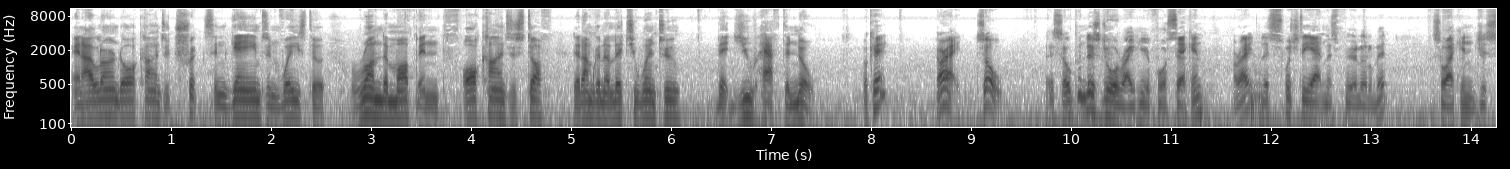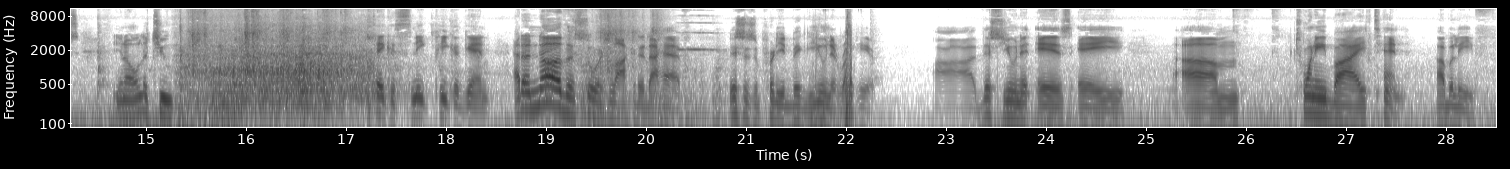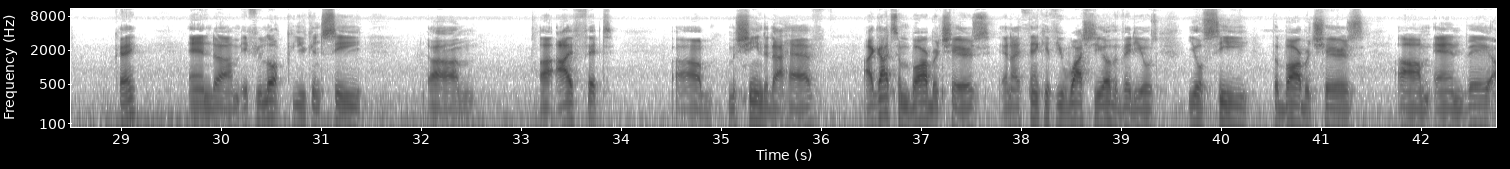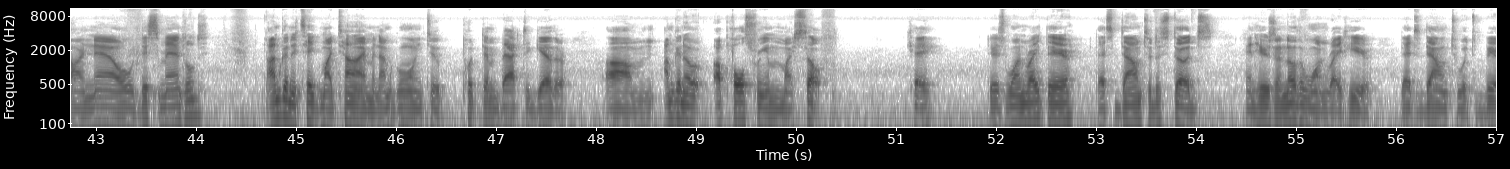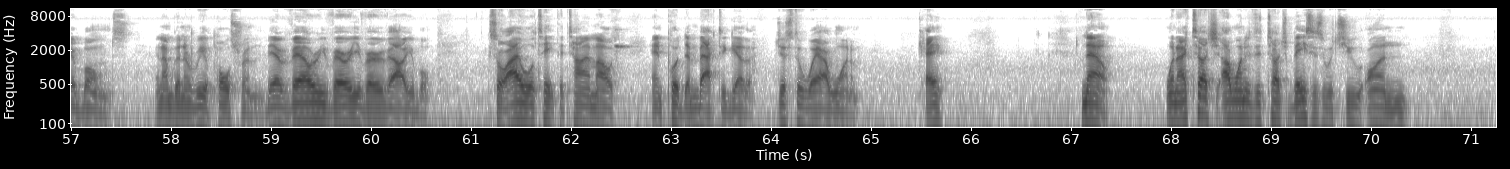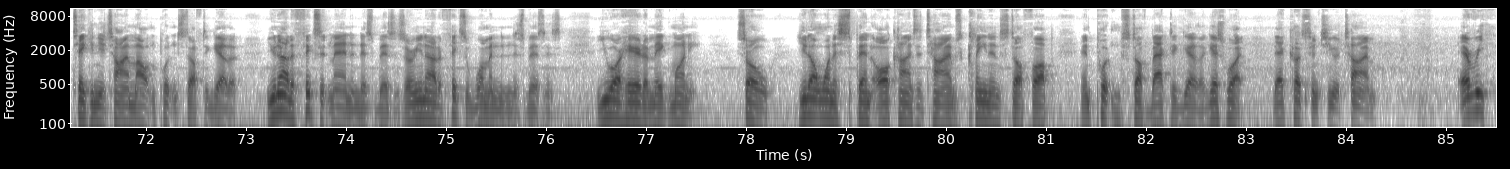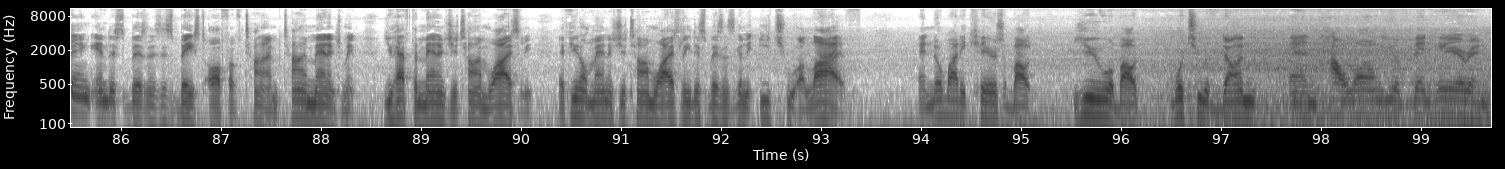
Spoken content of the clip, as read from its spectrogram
And I learned all kinds of tricks and games and ways to run them up and all kinds of stuff that I'm going to let you into that you have to know. Okay? All right. So let's open this door right here for a second. All right. Let's switch the atmosphere a little bit so I can just, you know, let you take a sneak peek again at another storage locker that I have. This is a pretty big unit right here. Uh, this unit is a um, 20 by 10, I believe. Okay? And um, if you look, you can see um, uh, iFit um, machine that I have. I got some barber chairs, and I think if you watch the other videos, you'll see the barber chairs, um, and they are now dismantled. I'm going to take my time, and I'm going to put them back together. Um, I'm going to upholstery them myself. Okay? There's one right there that's down to the studs, and here's another one right here that's down to its bare bones. And I'm going to reupholster them. They're very, very, very valuable. So I will take the time out and put them back together just the way I want them. Okay? Now, when I touch, I wanted to touch bases with you on taking your time out and putting stuff together. You're not a fix-it man in this business, or you're not a fix-it woman in this business. You are here to make money. So you don't want to spend all kinds of times cleaning stuff up and putting stuff back together. Guess what? That cuts into your time. Everything in this business is based off of time, time management. You have to manage your time wisely. If you don't manage your time wisely, this business is going to eat you alive. And nobody cares about you, about what you have done, and how long you have been here, and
